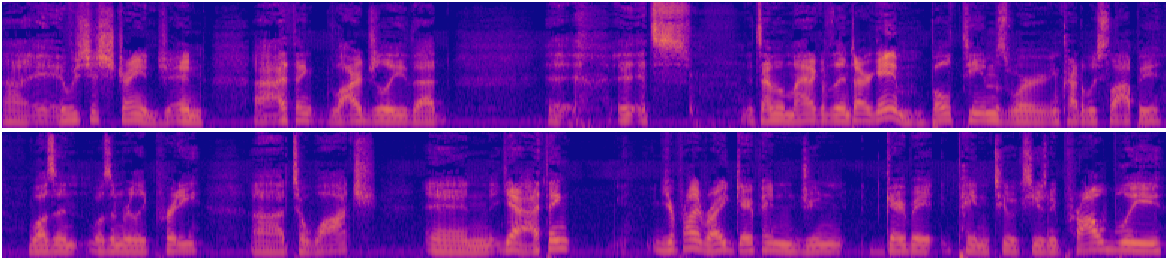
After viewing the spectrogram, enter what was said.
uh, it, it was just strange. And uh, I think largely that it, it's it's emblematic of the entire game. Both teams were incredibly sloppy. wasn't wasn't really pretty uh, to watch. And yeah, I think you're probably right. Gary Payton Jr. Gary Payton two, excuse me, probably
